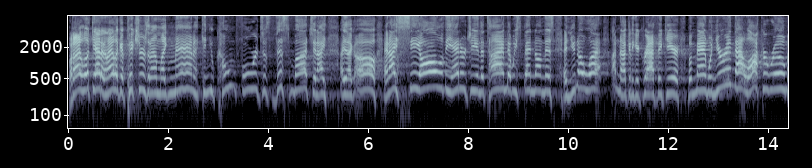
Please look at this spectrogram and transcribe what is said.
But I look at it and I look at pictures and I'm like, man, can you comb forward just this much? And I, I like, oh, and I see all of the energy and the time that we spend on this. And you know what? I'm not gonna get graphic here, but man, when you're in that locker room,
